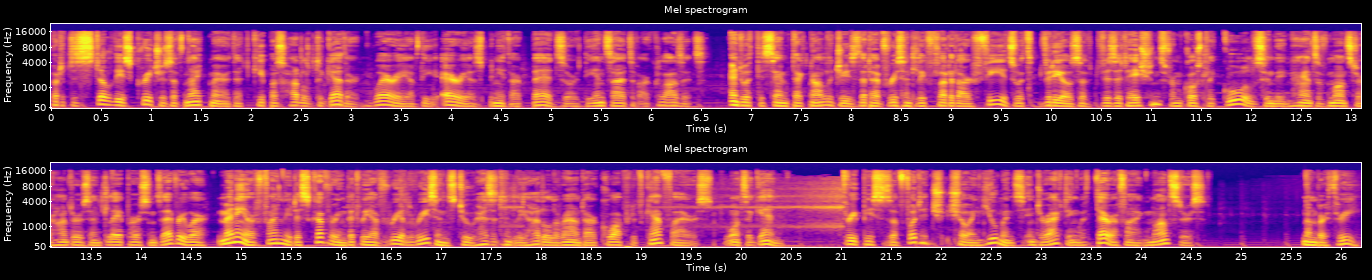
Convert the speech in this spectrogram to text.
but it is still these creatures of nightmare that keep us huddled together, wary of the areas beneath our beds or the insides of our closets. And with the same technologies that have recently flooded our feeds with videos of visitations from ghostly ghouls in the hands of monster hunters and laypersons everywhere, many are finally discovering that we have real reasons to hesitantly huddle around our cooperative campfires, once again. Three pieces of footage showing humans interacting with terrifying monsters. Number 3.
